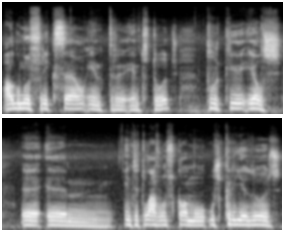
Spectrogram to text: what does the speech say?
alguma fricção entre, entre todos porque eles uh, eh, um, ehm, intitulavam-se como os criadores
